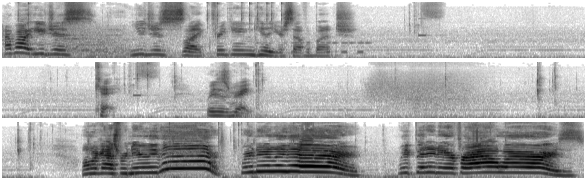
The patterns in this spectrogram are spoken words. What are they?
How about you just, you just like freaking heal yourself a bunch? Okay. This is mm-hmm. great. Oh my gosh, we're nearly there! We're nearly there! We've been in here for hours!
